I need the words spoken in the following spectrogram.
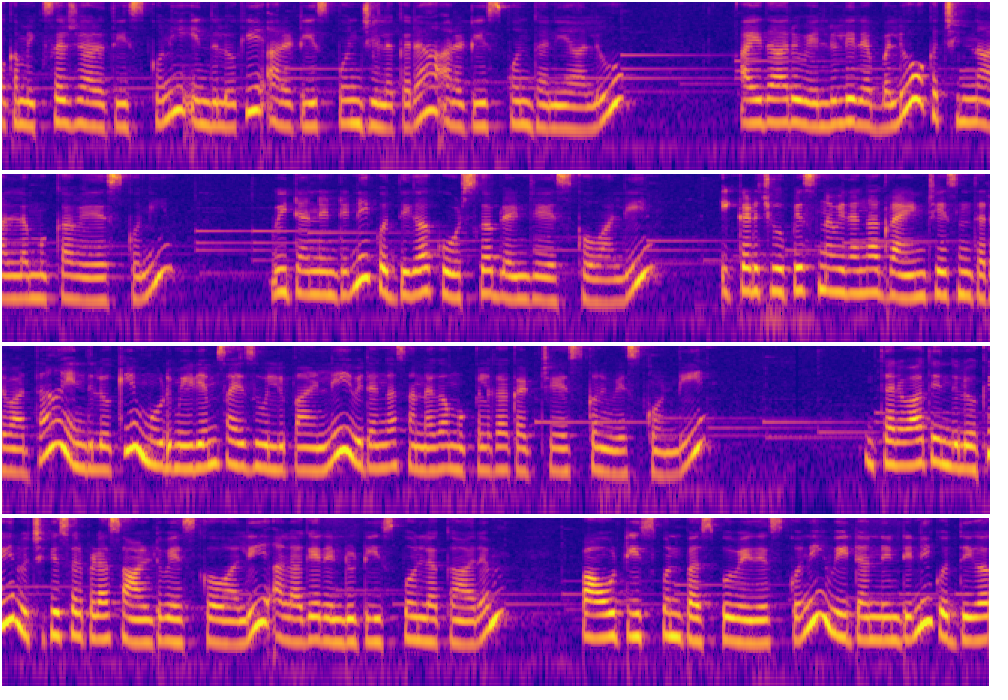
ఒక మిక్సర్ జార్ తీసుకొని ఇందులోకి అర టీ స్పూన్ జీలకర్ర అర టీ స్పూన్ ధనియాలు ఐదారు వెల్లుల్లి రెబ్బలు ఒక చిన్న అల్లం ముక్క వేసుకొని వీటన్నింటినీ కొద్దిగా కోర్స్గా బ్లెండ్ చేసుకోవాలి. ఇక్కడ చూపిస్తున్న విధంగా గ్రైండ్ చేసిన తర్వాత ఇందులోకి మూడు మీడియం సైజు ఉల్లిపాయల్ని ఈ విధంగా సన్నగా ముక్కలుగా కట్ చేసుకొని వేసుకోండి. తర్వాత ఇందులోకి రుచికి సరిపడా సాల్ట్ వేసుకోవాలి. అలాగే రెండు టీ స్పూన్ల కారం పావు టీ స్పూన్ పసుపు వేసేసుకొని వీటన్నింటినీ కొద్దిగా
